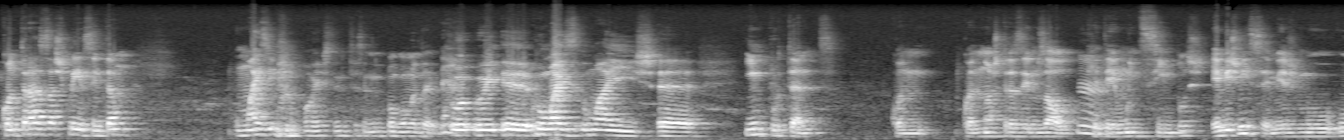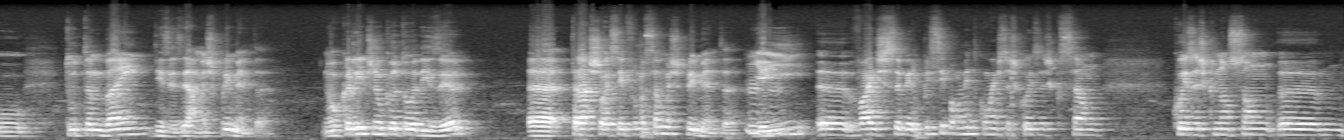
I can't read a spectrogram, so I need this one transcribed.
Quando trazes a experiência, então o mais está sendo. O, o, eh, o mais, o mais eh, importante quando, quando nós trazemos algo que Hum. até é muito simples, é mesmo isso, é mesmo o, o- tu também dizes, ah, mas experimenta. Não acredites no que eu estou a dizer, ah, traz só essa informação, mas experimenta. Uhum. E aí ah, vais saber, principalmente com estas coisas que são coisas que não são ah,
